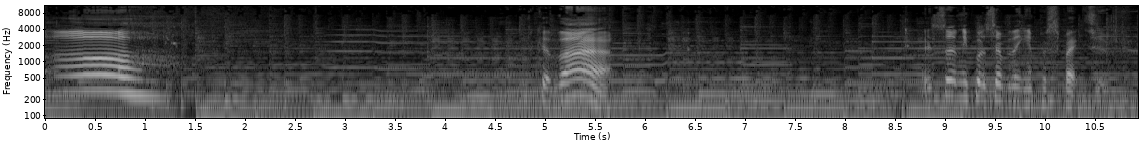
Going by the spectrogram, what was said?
Oh! Look at that! It certainly puts everything in perspective.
